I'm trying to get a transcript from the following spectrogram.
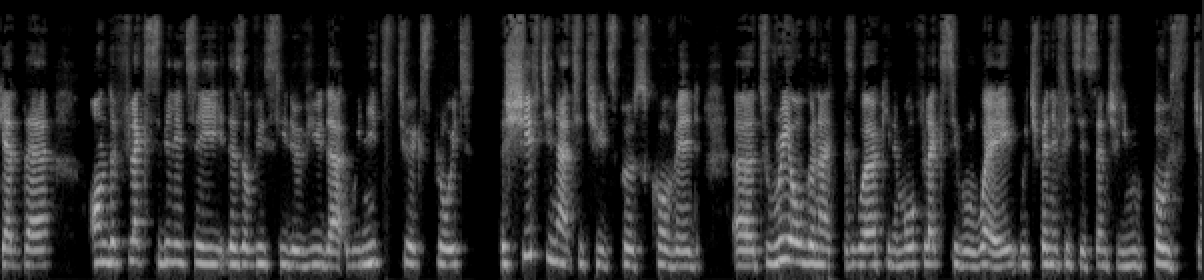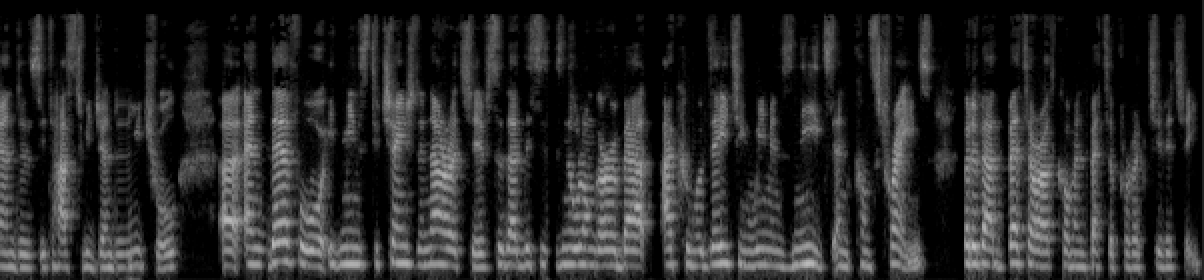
get there. On the flexibility, there's obviously the view that we need to exploit the shift in attitudes post COVID uh, to reorganize work in a more flexible way, which benefits essentially both genders. It has to be gender neutral. Uh, and therefore, it means to change the narrative so that this is no longer about accommodating women's needs and constraints, but about better outcome and better productivity.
